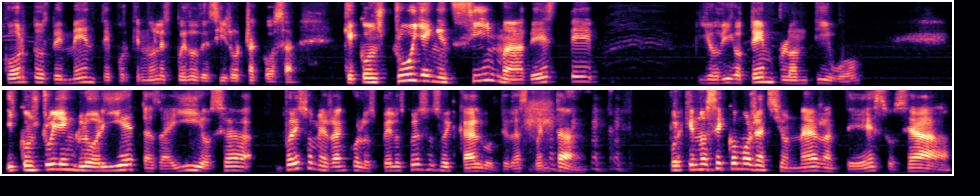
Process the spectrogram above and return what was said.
cortos de mente, porque no les puedo decir otra cosa, que construyen encima de este, yo digo, templo antiguo y construyen glorietas ahí, o sea, por eso me arranco los pelos, por eso soy calvo, ¿te das cuenta? Porque no sé cómo reaccionar ante eso, o sea,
